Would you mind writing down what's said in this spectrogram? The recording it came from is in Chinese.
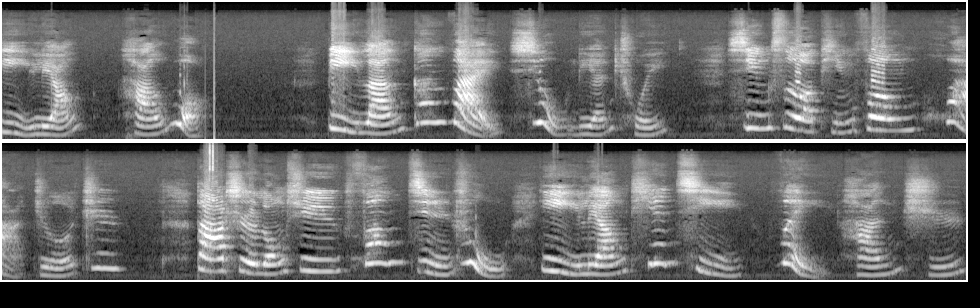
已凉，寒卧。碧栏杆外绣帘垂，星色屏风画折枝。八尺龙须方锦入，一凉天气未寒时。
